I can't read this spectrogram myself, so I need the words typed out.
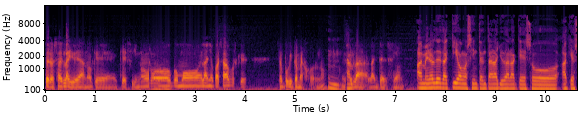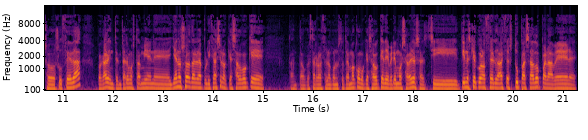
Pero esa es la idea no que, que si no como el año pasado pues que sea un poquito mejor no mm, esa es la, la intención. Al menos desde aquí vamos a intentar ayudar a que eso a que eso suceda porque claro intentaremos también eh, ya no solo darle la publicidad sino que es algo que tanto aunque está relacionado con nuestro tema como que es algo que deberemos saber. O sea si tienes que conocer a veces tu pasado para ver eh,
